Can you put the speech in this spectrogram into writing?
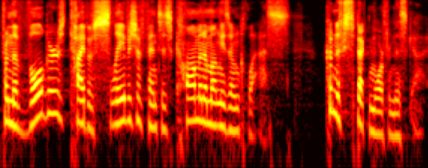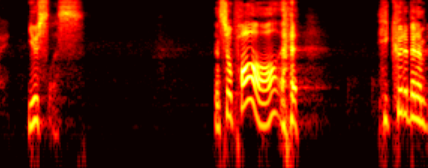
from the vulgar type of slavish offenses common among his own class. Couldn't expect more from this guy. Useless. And so, Paul, he could have been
